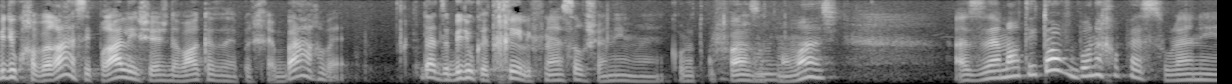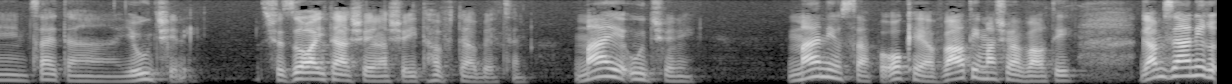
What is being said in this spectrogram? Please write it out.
בדיוק חברה סיפרה לי שיש דבר כזה פרחי באך, ואת יודעת, זה בדיוק התחיל לפני עשר שנים, אה, כל התקופה הזאת ממש. אז אמרתי, טוב, בוא נחפש, אולי אני אמצא את הייעוד שלי. שזו הייתה השאלה שהתהוותה בעצם. מה הייעוד שלי? מה אני עושה פה? אוקיי, עברתי מה שעברתי. גם זה היה נרא,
